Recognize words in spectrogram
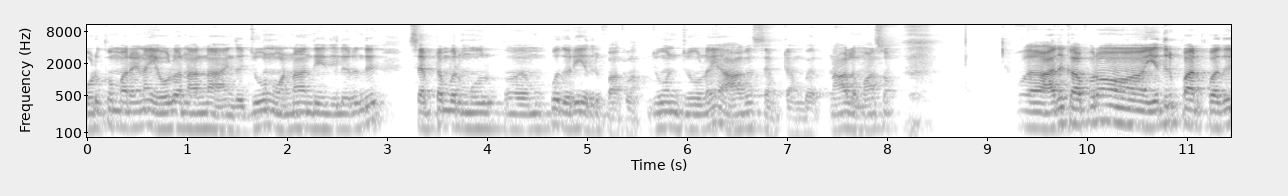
கொடுக்கும் வரைனா எவ்வளோ நாள்னா இந்த ஜூன் ஒன்றாம் தேதியிலிருந்து செப்டம்பர் மு முப்பது வரை எதிர்பார்க்கலாம். ஜூன் ஜூலை ஆகஸ்ட் செப்டம்பர் நாலு மாதம் அதுக்கப்புறம் எதிர்பார்ப்பது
